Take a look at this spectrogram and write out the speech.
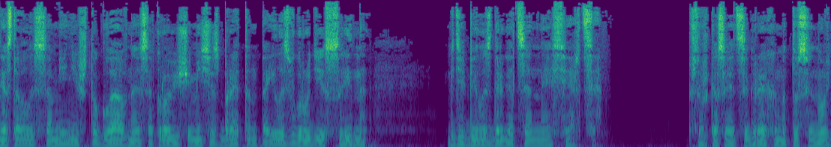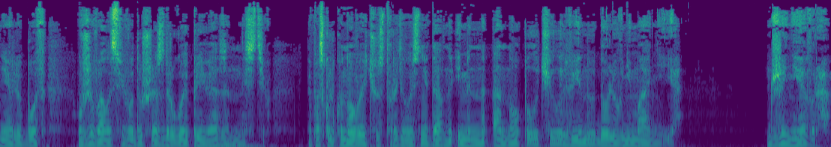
Не оставалось сомнений, что главное сокровище миссис Бреттон таилось в груди сына, где билось драгоценное сердце. Что же касается Грэхэма, то сыновняя любовь уживалась в его душе с другой привязанностью. А поскольку новое чувство родилось недавно, именно оно получило львиную долю внимания. Дженевра.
